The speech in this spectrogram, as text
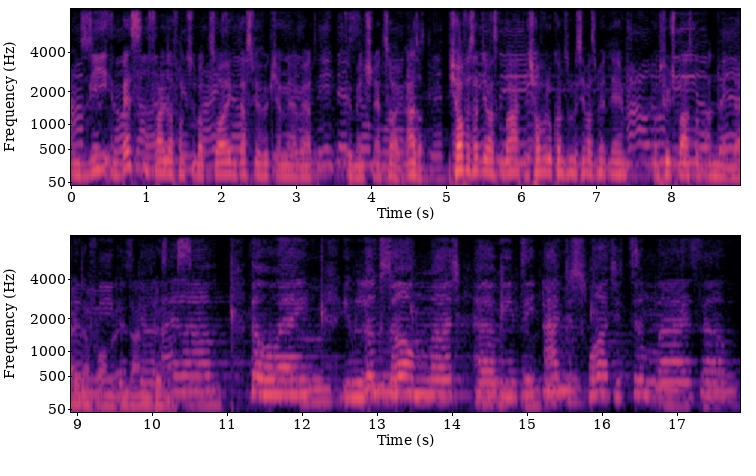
und sie im besten Fall davon zu überzeugen, dass wir wirklich einen Mehrwert für Menschen erzeugen. Also, ich hoffe, es hat dir was gebracht. Ich hoffe, du konntest ein bisschen was mitnehmen und viel Spaß beim Anwenden der AIDA-Formel in deinem Business. The way you look so much, Habibti, I just want you to myself.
